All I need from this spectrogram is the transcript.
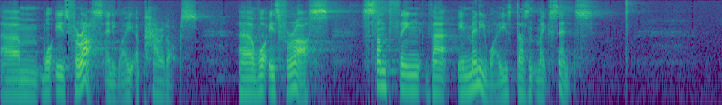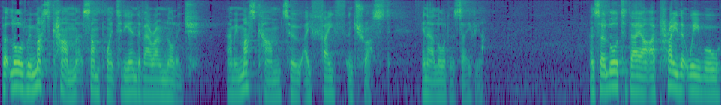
um, what is for us anyway, a paradox. Uh, what is for us something that in many ways doesn't make sense. But Lord, we must come at some point to the end of our own knowledge, and we must come to a faith and trust in our Lord and Saviour. And so, Lord, today I, pray that we will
